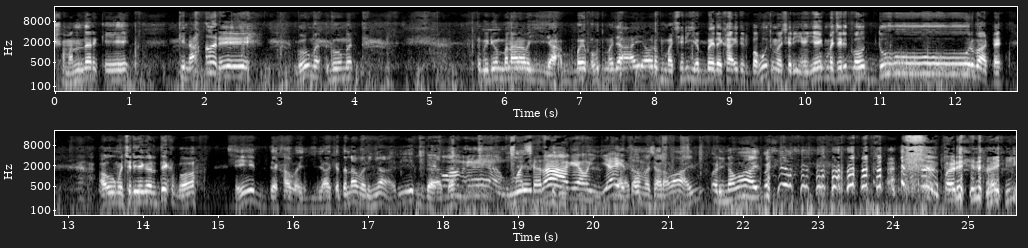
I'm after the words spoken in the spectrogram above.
समंदर के किनारे घूमत घूमत तो वीडियो में बना रहा भैया, अब्बे, बहुत मज़ा आई और मछली अब्बे दिखाई थी बहुत मछली है। ये एक मछली बहुत दूर बाट है। और मछली, अगर देख हे देखा भैया कितना बढ़िया अरे दादा। मछरा आ गया भैया ये तो। मछरा आई बड़ी नवा आई पड़ी नहीं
